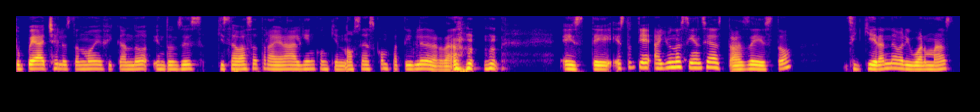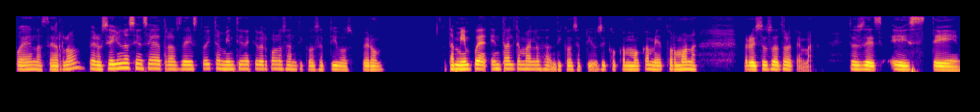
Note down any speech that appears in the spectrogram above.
tu pH lo están modificando, entonces quizá vas a traer a alguien con quien no seas compatible de verdad. este, esto tiene, hay una ciencia detrás de esto si quieran averiguar más, pueden hacerlo, pero sí hay una ciencia detrás de esto y también tiene que ver con los anticonceptivos, pero también puede, entra el tema de los anticonceptivos y cómo cambia tu hormona, pero eso es otro tema. Entonces, este,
